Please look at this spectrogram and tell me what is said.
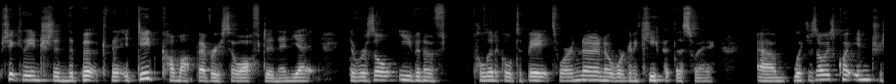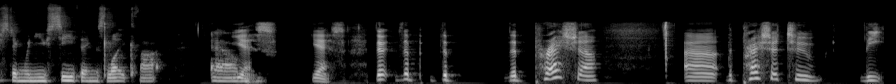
particularly interested in the book that it did come up every so often, and yet the result even of political debates were no, no, no, we're going to keep it this way, um, which is always quite interesting when you see things like that. Um, yes, yes. The the the the pressure, uh, the pressure to the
